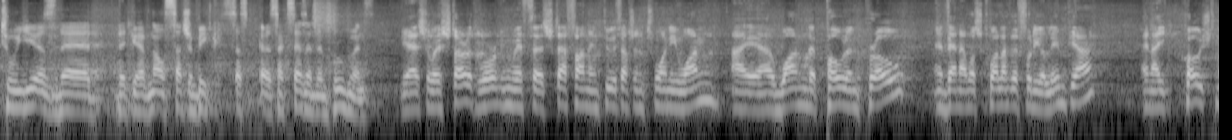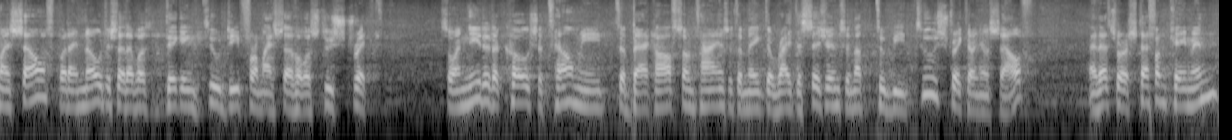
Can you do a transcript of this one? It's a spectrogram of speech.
two years that, that you have now such a big su uh, success and improvement? Yeah, so I started working with uh, Stefan in 2021. I uh, won the Poland Pro, and then I was qualified for the Olympia. And I coached myself, but I noticed that I was digging too deep for myself. I was too strict. So I needed a coach to tell me to back off sometimes, or to make the right decisions, and not to be too strict on yourself. And that's where Stefan came in,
